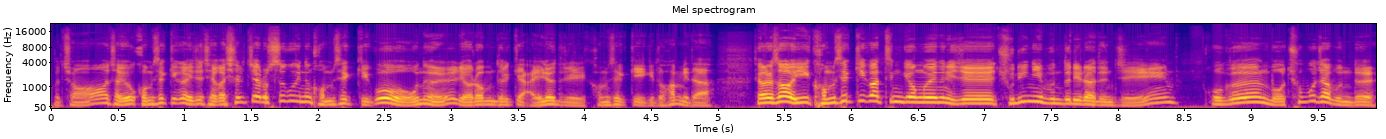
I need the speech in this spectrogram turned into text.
그렇죠? 자, 요 검색기가 이제 제가 실제로 쓰고 있는 검색기고 오늘 여러분들께 알려드릴 검색기이기도 합니다. 자, 그래서 이 검색기 같은 경우에는 이제 주린이 분들이라든지 혹은 뭐 초보자분들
